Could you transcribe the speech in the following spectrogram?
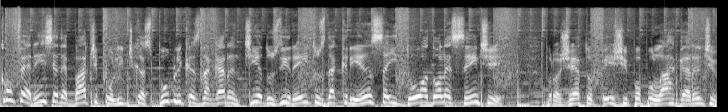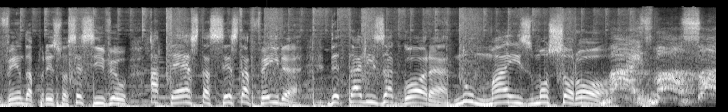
Conferência debate políticas públicas na garantia dos direitos da criança e do adolescente. Projeto Peixe Popular garante venda a preço acessível até esta sexta-feira. Detalhes agora no Mais Mossoró. Mais Mossoró!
